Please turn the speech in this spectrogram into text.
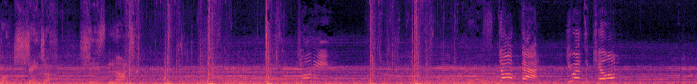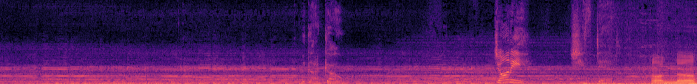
Won't change her. She's not. No.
